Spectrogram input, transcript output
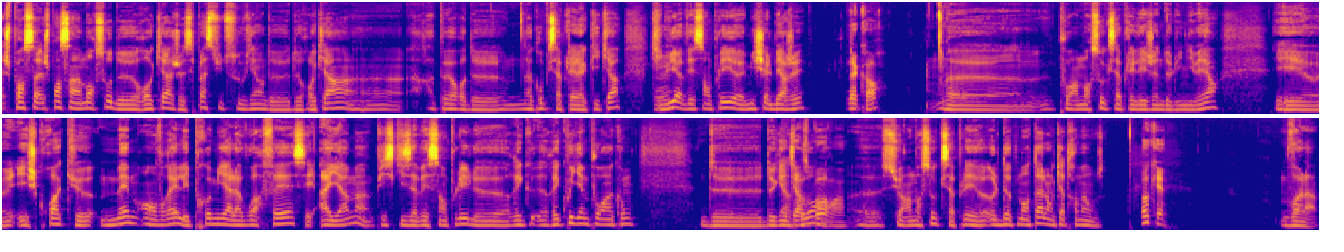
je, pense à, je pense à un morceau de Roca, je sais pas si tu te souviens de, de Roca, un, un rappeur de- d'un groupe qui s'appelait La Clica, qui Mm. lui avait samplé euh, Michel Berger. D'accord. euh, pour un morceau qui s'appelait Les Jeunes de l'Univers. Et, euh, et je crois que même en vrai, les premiers à l'avoir fait, c'est I Am, puisqu'ils avaient samplé le Requ- Requiem pour un con de, de Gainsbourg, hein. euh, sur un morceau qui s'appelait euh, Hold Up Mental en 91. Ok. Voilà.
